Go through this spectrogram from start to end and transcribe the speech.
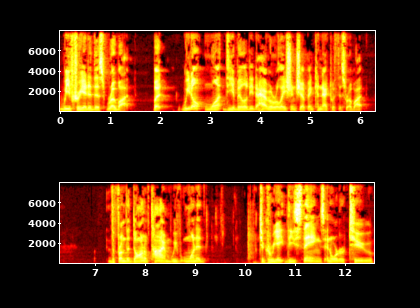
we've created this robot, but we don't want the ability to have a relationship and connect with this robot. The, from the dawn of time, we've wanted to create these things in order to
